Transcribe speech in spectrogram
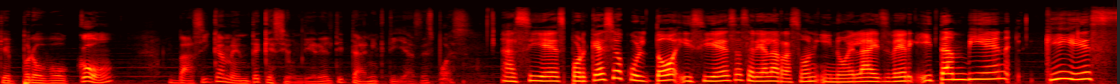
que provocó básicamente que se hundiera el Titanic días después. Así es, ¿por qué se ocultó y si esa sería la razón y no el iceberg? Y también, ¿qué es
